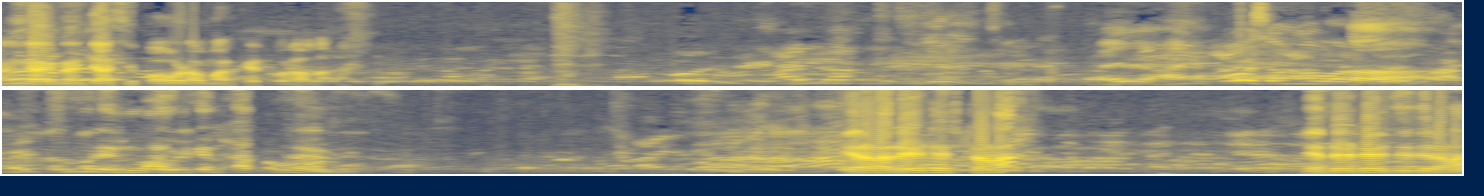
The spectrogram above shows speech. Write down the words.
ಹಂಗಾಗಿ ನಾನು ಜಾಸ್ತಿ ಪವಾಡ ಮಾರ್ಕೆಟ್ ಬರಲ್ಲ. ಏನಣ್ಣ ರೇಟ್ ಎಷ್ಟಣ್ಣ? ಏನ್ ರೇಟ್ ಹೇಳ್ತಿದ್ದೀರಣ್ಣ?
